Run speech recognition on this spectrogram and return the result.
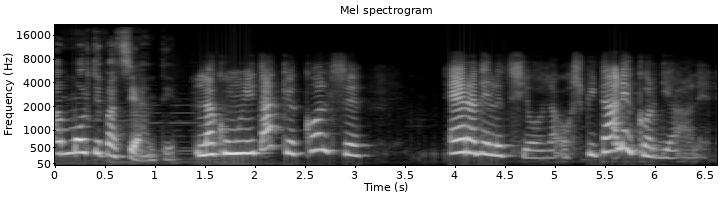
a molti pazienti. La comunità che accolse era deliziosa, ospitale e cordiale.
